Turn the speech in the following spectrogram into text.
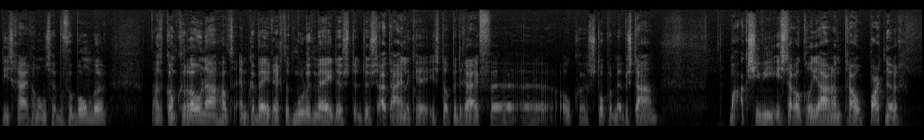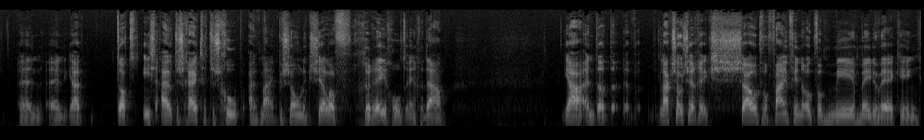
die zich aan ons hebben verbonden. Nou, kwam corona, had MKB-recht het moeilijk mee, dus, dus uiteindelijk is dat bedrijf ook stoppen met bestaan. Maar Actiewie is daar ook al jaren een trouwe partner. En, en ja, dat is uit de scheidsrechtersgroep, uit mij persoonlijk zelf geregeld en gedaan. Ja, en dat, laat ik zo zeggen, ik zou het wel fijn vinden ook wat meer medewerking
